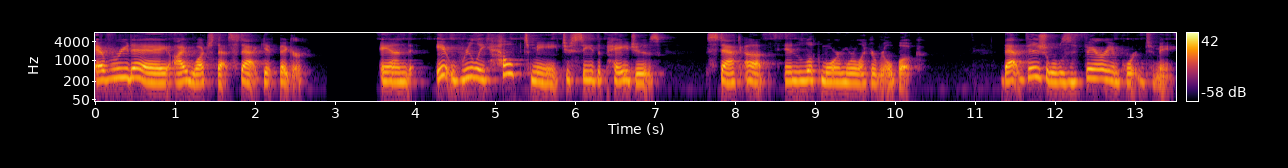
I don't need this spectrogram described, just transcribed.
every day I watched that stack get bigger. And it really helped me to see the pages stack up and look more and more like a real book. That visual was very important to me.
